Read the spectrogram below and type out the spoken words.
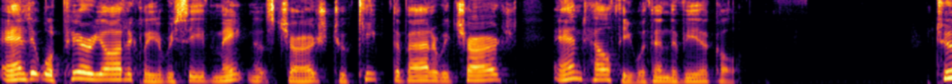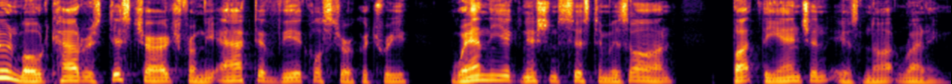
and it will periodically receive maintenance charge to keep the battery charged and healthy within the vehicle. Tune mode counters discharge from the active vehicle circuitry when the ignition system is on, but the engine is not running.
